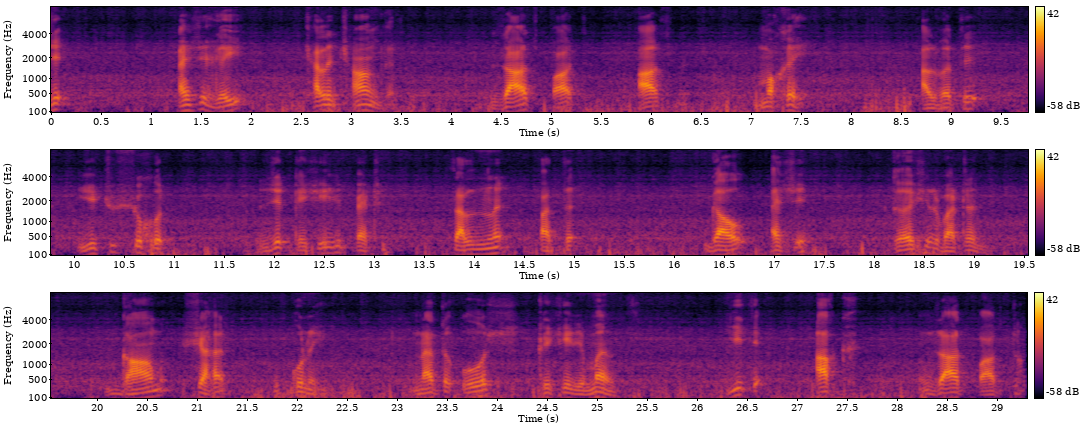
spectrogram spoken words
زِ اَسہِ گٔے چھلہٕ چھانٛگٕر ذات پات آسنہٕ مۄکھَے البتہٕ یہِ چھُ شُکُر زِ کٔشیٖرِ پٮ۪ٹھ ژلنہٕ پتہٕ گوٚو اَسہِ کٲشِر بٹن گامہٕ شہر کُنُے نتہٕ اوس کٔشیٖرِ منٛز یہِ تہِ اکھ ذات پاتُک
